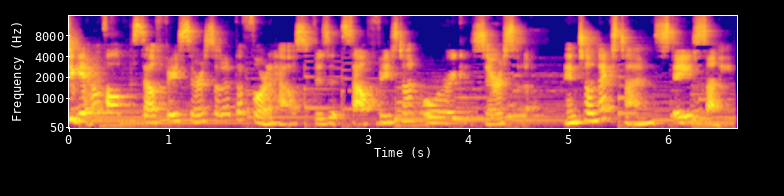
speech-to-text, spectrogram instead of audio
To get involved with Southface Sarasota at the Florida House, visit southface.org, Sarasota. Until next time, stay sunny.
